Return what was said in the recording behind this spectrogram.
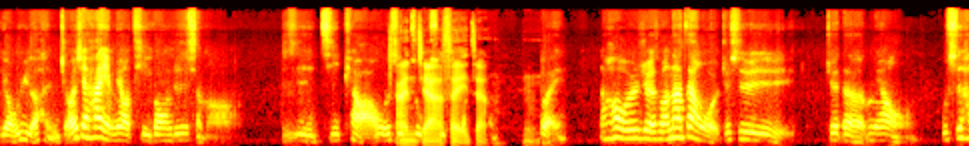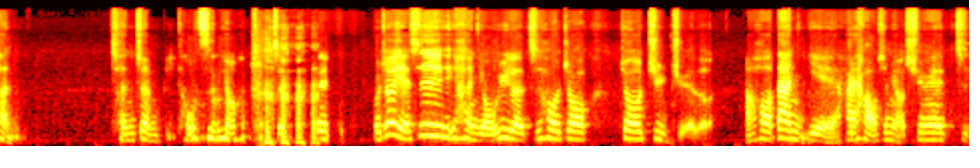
犹豫了很久，而且他也没有提供就是什么就是机票啊，或者是安家费这样。嗯，对。然后我就觉得说，那这样我就是觉得没有不是很成正比，投资没有很成正比，所以 我就也是很犹豫了，之后就就拒绝了。然后但也还好是没有去，因为只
